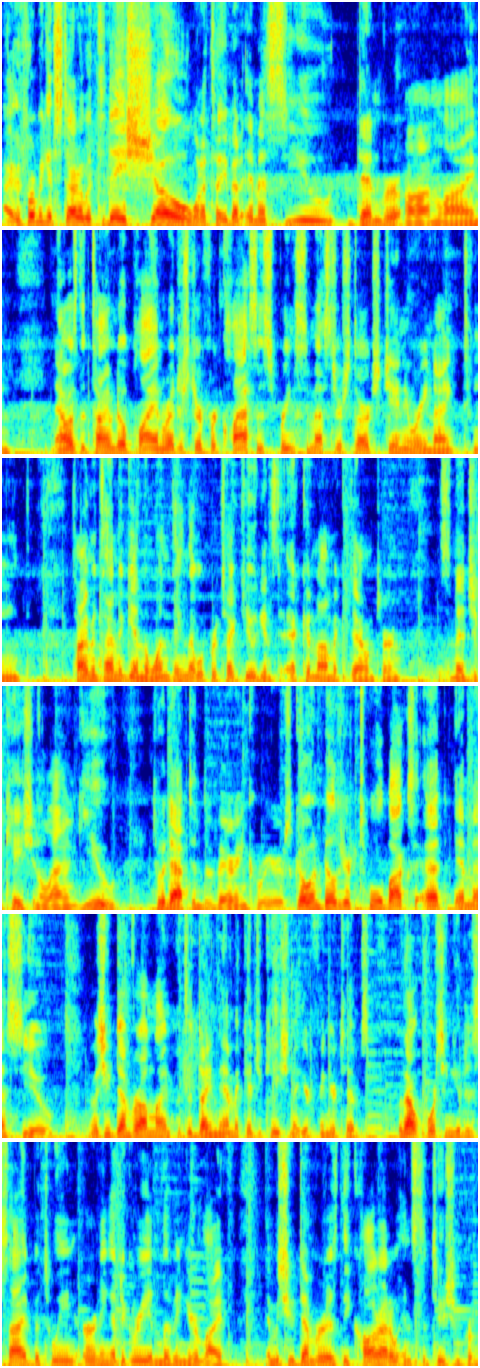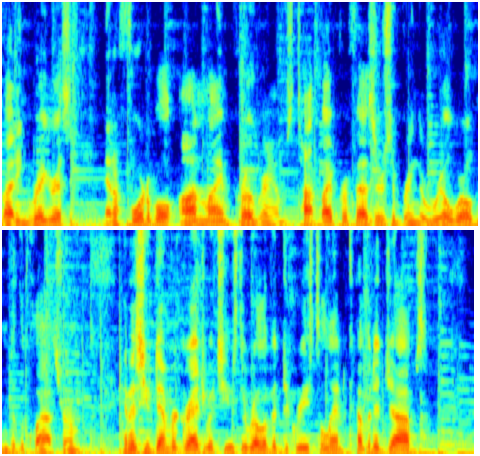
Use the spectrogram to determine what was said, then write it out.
All right, before we get started with today's show, I want to tell you about MSU Denver Online. Now is the time to apply and register for classes. Spring semester starts January 19th. Time and time again, the one thing that will protect you against economic downturn is an education allowing you to adapt into varying careers. Go and build your toolbox at MSU. MSU Denver Online puts a dynamic education at your fingertips without forcing you to decide between earning a degree and living your life. MSU Denver is the Colorado institution providing rigorous and affordable online programs taught by professors who bring the real world into the classroom. MSU Denver graduates use their relevant degrees to land coveted jobs.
